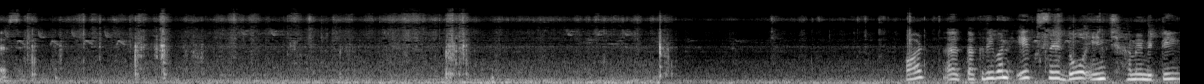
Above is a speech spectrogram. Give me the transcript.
ऐसे। और तकरीबन एक से दो इंच हमें मिट्टी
